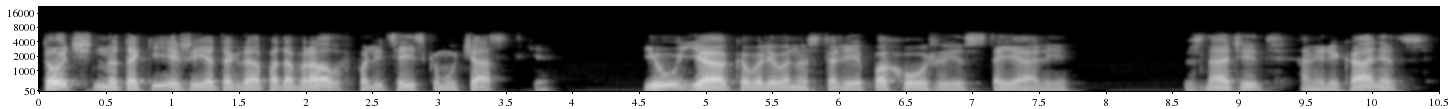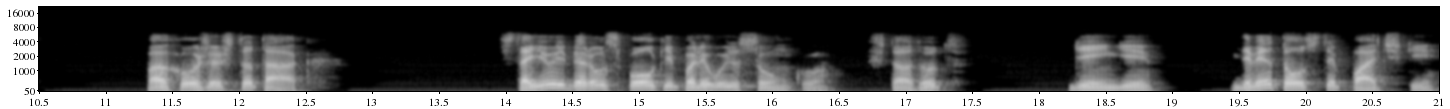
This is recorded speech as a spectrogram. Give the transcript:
точно такие же я тогда подобрал в полицейском участке. И у Яковлева на столе похожие стояли. Значит, американец? Похоже, что так. Стою и беру с полки полевую сумку. Что тут? Деньги. Две толстые пачки,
